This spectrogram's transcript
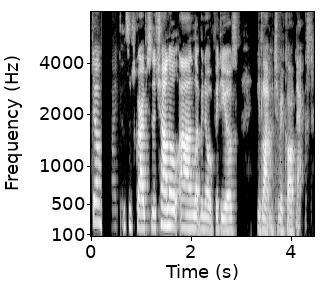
Don't like and subscribe to the channel and let me know what videos you'd like me to record next.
